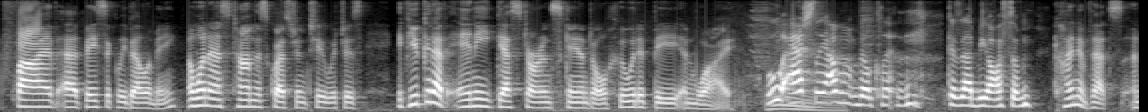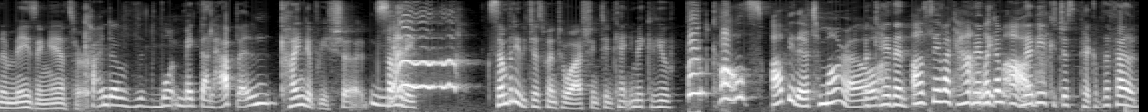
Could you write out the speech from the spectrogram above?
five at basically Bellamy. I want to ask Tom this question too, which is if you could have any guest star in Scandal, who would it be and why? Ooh, Ashley, I want Bill Clinton because that'd be awesome. Kind of that's an amazing answer. Kind of want make that happen. Kind of we should. Somebody somebody just went to Washington. Can't you make a few phone calls? I'll be there tomorrow. Okay, then. I'll see if I can maybe, look him up. Maybe you could just pick up the phone.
